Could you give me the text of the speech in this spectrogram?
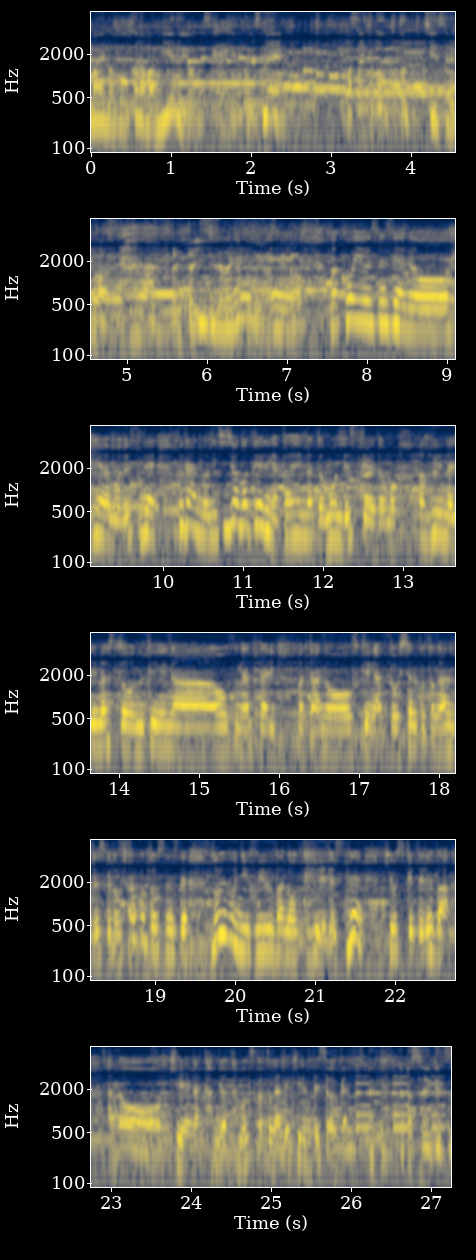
前の方からまあ見えるようにするということですね、まあ、そういうところをちょっと注意すればはい。大体いいんじゃないかと思いますけど、まあ、こういう先生の部屋もですね普段の日常の手入れが大変だと思うんですけれども、まあ、冬になりますと抜け毛が多くなったりまたあの老けがあっておっしゃることがあるんですけども一言先生どういうふうに冬場の手入れですね気をつけてればあの綺麗な髪を保つことができるんでしょうか？やっぱ清潔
